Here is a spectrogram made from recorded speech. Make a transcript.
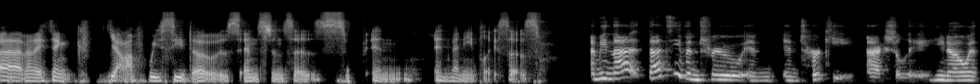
Um, and i think yeah we see those instances in in many places. I mean that that's even true in in turkey actually you know with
